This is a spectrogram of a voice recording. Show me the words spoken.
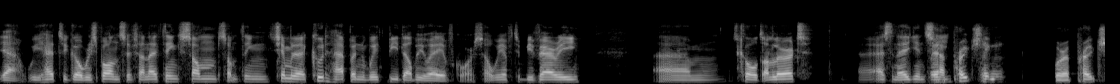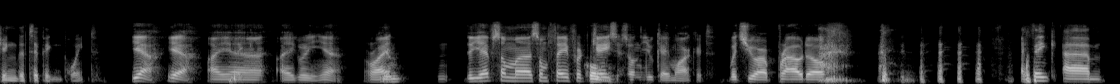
yeah, we had to go responsive, and I think some something similar could happen with PWA, of course. So we have to be very, um, it's called alert uh, as an agency. We're approaching, we're approaching the tipping point. Yeah, yeah, I uh, I agree. Yeah, all right. Yeah. Do you have some uh, some favorite cool. cases on the UK market which you are proud of? I think um,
